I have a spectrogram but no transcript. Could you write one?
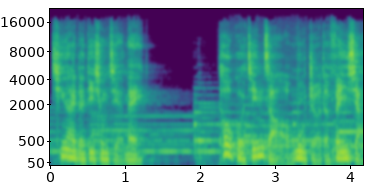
亲爱的弟兄姐妹，透过今早牧者的分享，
